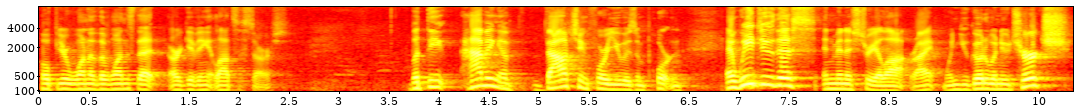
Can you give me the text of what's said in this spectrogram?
hope you're one of the ones that are giving it lots of stars. But the having a vouching for you is important. And we do this in ministry a lot, right? When you go to a new church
